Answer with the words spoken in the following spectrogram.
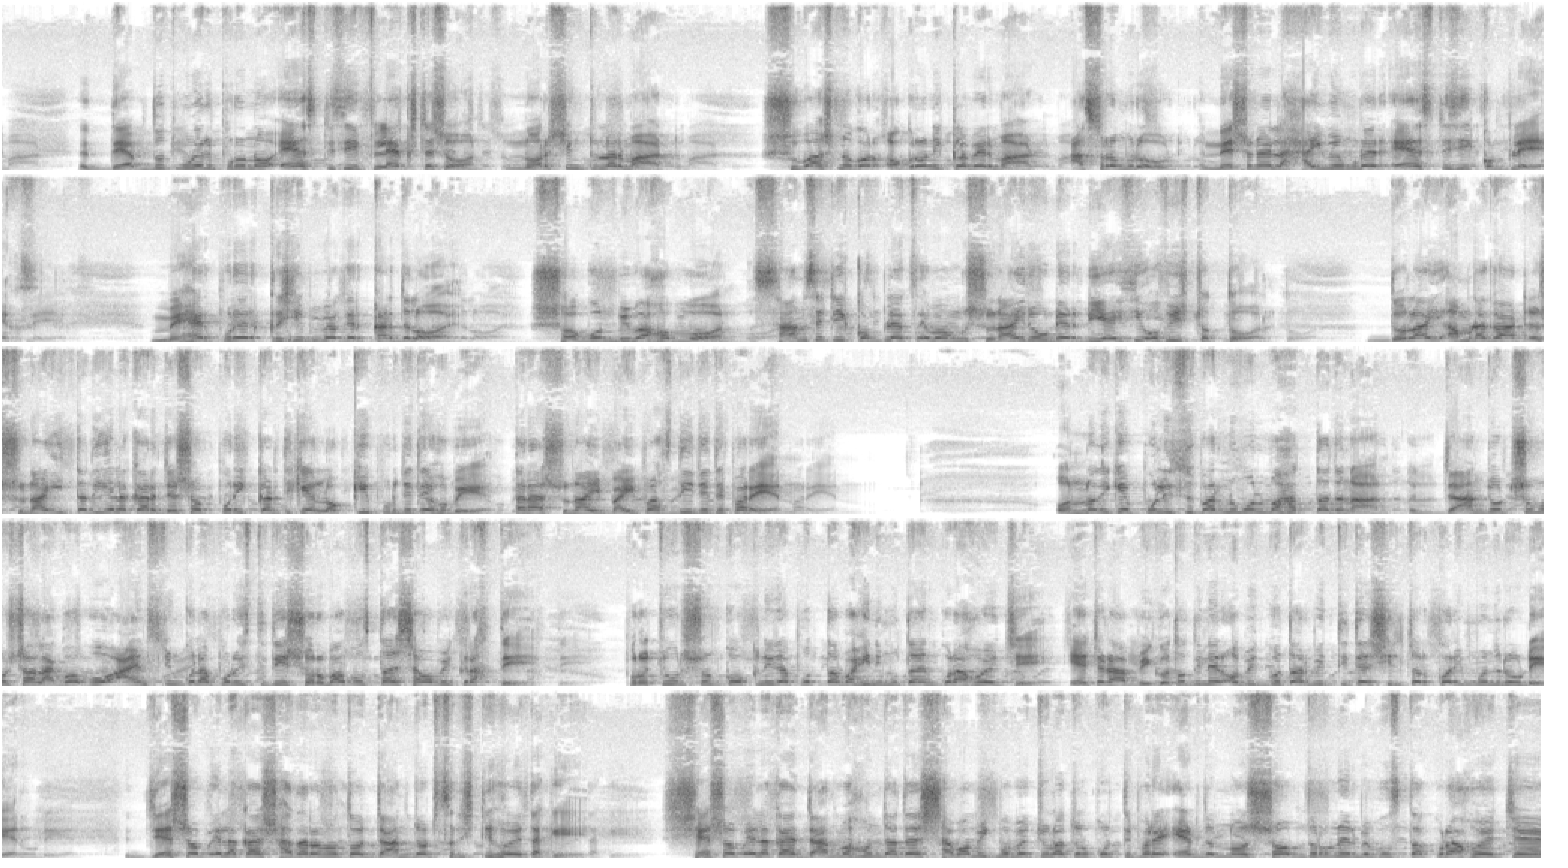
দেবদূত মোড়ের পুরনো এসটিসি ফ্ল্যাগ স্টেশন নরসিংটুলার মাঠ, সুভাষনগর অগ্রণী ক্লাবের মাঠ, আশ্রম রোড, ন্যাশনাল হাইওয়ে মোড়ের এসটিসি কমপ্লেক্স, মেহেরপুরের কৃষি বিভাগের কার্যালয় সগুন বিবাহ ভবন সানসিটি কমপ্লেক্স এবং সুনাই রোডের ডিআইসি অফিস চত্বর, দোলাই আমড়াঘাট, সুনাই ইত্যাদি এলাকার যেসব পরীক্ষার্থীকে লক্ষ্মীপুর যেতে হবে, তারা সুনাই বাইপাস দিয়ে যেতে পারেন। অন্যদিকে পুলিশ সুপার নুমল মাহাত্মা জানান, যানজট সমস্যা, লাঘব ও আইন শৃঙ্খলা পরিস্থিতি সর্বাবস্থায় স্বাভাবিক রাখতে প্রচুর সংখ্যক নিরাপত্তা বাহিনী মোতায়েন করা হয়েছে। এছাড়া বিগত দিনের অভিজ্ঞতার ভিত্তিতে শিলচর করিমগঞ্জ রোডের যেসব এলাকায় সাধারণত যানজট সৃষ্টি হয়ে থাকে, সেসব এলাকায় যানবাহন যাতে স্বাভাবিকভাবে চলাচল করতে পারে, এর জন্য সব ধরনের ব্যবস্থা করা হয়েছে।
